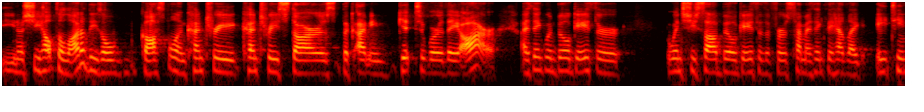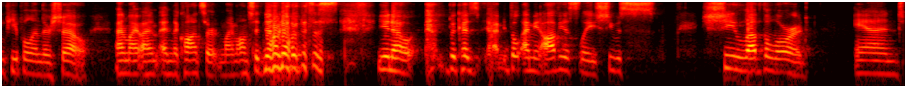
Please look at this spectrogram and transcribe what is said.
you know, she helped a lot of these old gospel and country country stars. I mean, get to where they are. I think when Bill Gaither when she saw Bill Gaither the first time, I think they had like 18 people in their show and my and the concert. And my mom said, "No, no, this is, you know, because I mean, I mean, obviously she was, she loved the Lord, and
